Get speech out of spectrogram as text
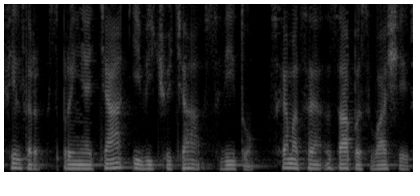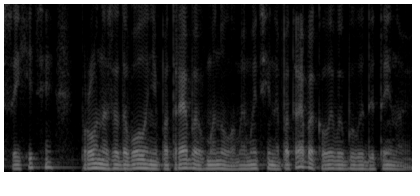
фільтр сприйняття і відчуття світу. Схема це запис вашій психіці про незадоволені потреби в минулому, емоційні потреби, коли ви були дитиною.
